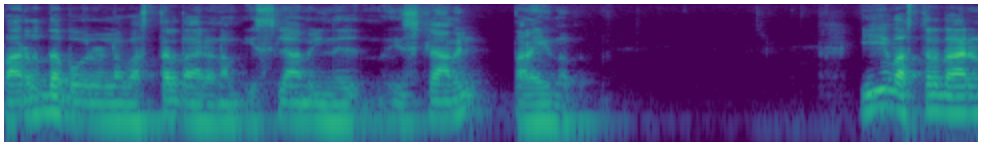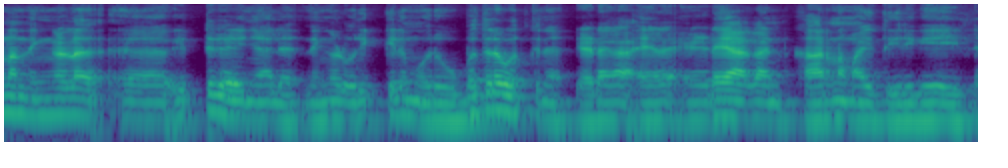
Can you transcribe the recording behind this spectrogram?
പർദ്ദ പോലുള്ള വസ്ത്രധാരണം ഇസ്ലാമിൽ ഇസ്ലാമിൽ പറയുന്നത്. ഈ വസ്ത്രധാരണം നിങ്ങൾ ഇട്ട് കഴിഞ്ഞാൽ നിങ്ങൾ ഒരിക്കലും ഒരു ഉപദ്രവത്തിന് ഇട ഇടയാകാൻ കാരണമായി തീരുകയില്ല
